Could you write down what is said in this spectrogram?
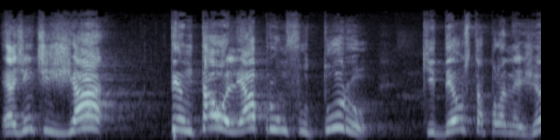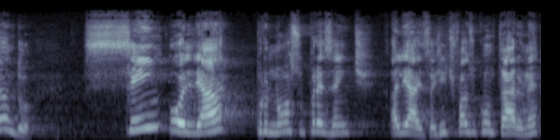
É a gente já tentar olhar para um futuro que Deus está planejando sem olhar para o nosso presente. Aliás, a gente faz o contrário, né?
